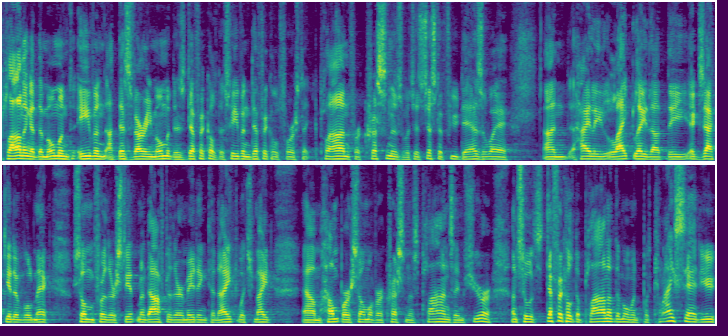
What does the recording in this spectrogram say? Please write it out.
planning at the moment, even at this very moment, is difficult. It's even difficult for us to plan for Christmas, which is just a few days away. And highly likely that the executive will make some further statement after their meeting tonight, which might um, hamper some of our Christmas plans, I'm sure. And so it's difficult to plan at the moment. But can I say to you,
